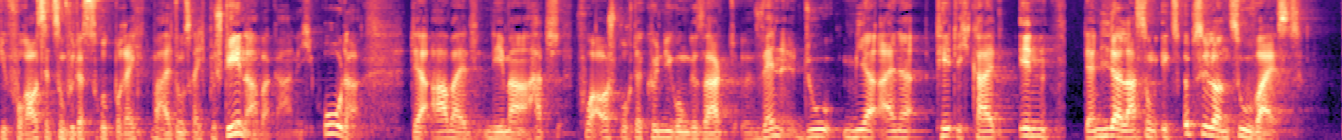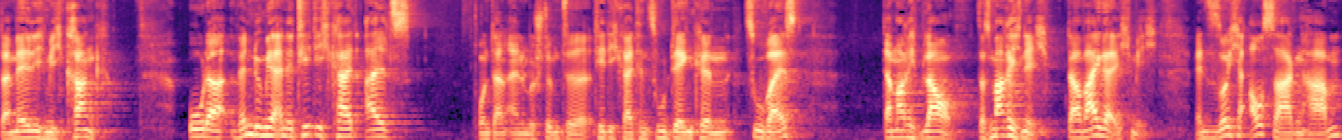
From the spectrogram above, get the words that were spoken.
Die Voraussetzungen für das Zurückbehaltungsrecht bestehen aber gar nicht. Oder der Arbeitnehmer hat vor Ausspruch der Kündigung gesagt, wenn du mir eine Tätigkeit in der Niederlassung XY zuweist, dann melde ich mich krank. Oder wenn du mir eine Tätigkeit als und dann eine bestimmte Tätigkeit hinzudenken zuweist, dann mache ich blau. Das mache ich nicht. Da weigere ich mich. Wenn Sie solche Aussagen haben,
